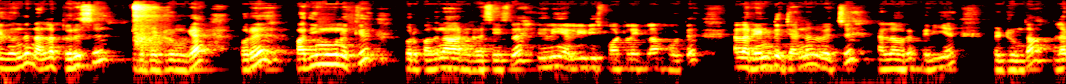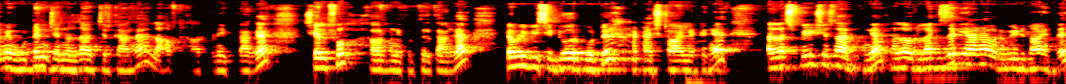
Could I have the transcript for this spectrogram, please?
இது வந்து நல்ல பெருசு இந்த பெட்ரூம்ங்க ஒரு பதிமூணுக்கு ஒரு பதினாறுன்ற சைஸில் இதுலேயும் எல்இடி ஸ்பாட்லைட்லாம் போட்டு நல்லா ரெண்டு ஜன்னல் வச்சு நல்ல ஒரு பெரிய பெட்ரூம் தான். எல்லாமே உட்டன் ஜன்னல் தான் வச்சுருக்காங்க. லாஃப்ட் கவர் பண்ணியிருக்காங்க ஷெல்ஃபும் கவர் பண்ணி கொடுத்துருக்காங்க. டபிள்யூபிசி டோர் போட்டு அட்டாச் டாய்லெட்டுங்க நல்ல ஸ்பேஷியஸாக இருக்குங்க. நல்ல ஒரு லக்ஸரியான ஒரு வீடு தான் இது.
